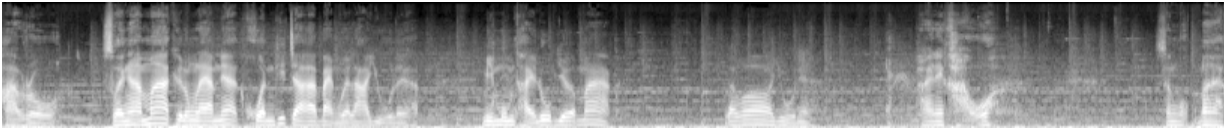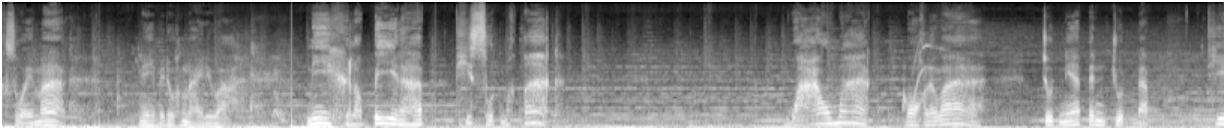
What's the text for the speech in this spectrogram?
พาโร สวยงามมากคือโรงแรมเนี้ยควรที่จะแบ่งเวลาอยู่เลยครับ มีมุมถ่ายรูปเยอะมาก แล้วก็อยู่เนี่ย ภายในเขา สงบมากสวยมาก นี่ไปดูข้างในดีกว่า นี่คือล็อบบี้นะครับ ที่สุดมากๆ ว้าวมาก บอกเลยว่า จุดนี้เป็นจุดแบบที่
